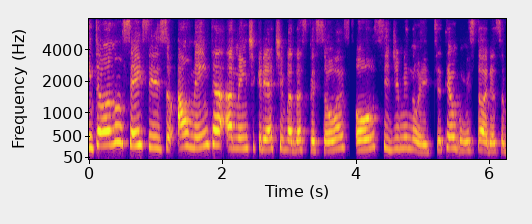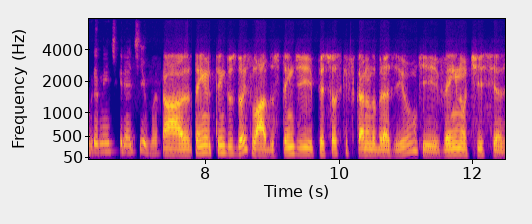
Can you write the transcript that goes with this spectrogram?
Então eu não sei se isso aumenta a mente criativa das pessoas ou se diminui. Você tem alguma história sobre a mente criativa? Ah, tem, tem dos dois lados. Tem de pessoas que ficaram no Brasil, que veem notícias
